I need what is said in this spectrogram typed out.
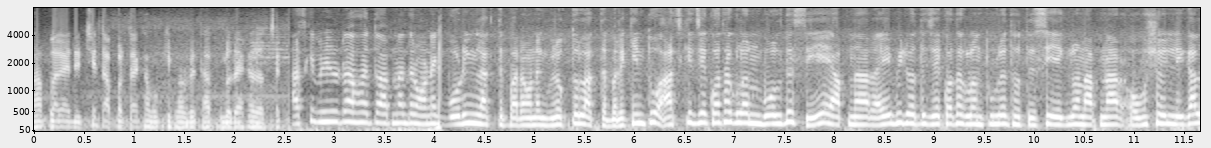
ধাপ লাগাই দিচ্ছি, তারপর দেখাবো কীভাবে ধাপগুলো দেখা যাচ্ছে। আজকে ভিডিওটা হয়তো আপনাদের অনেক বোরিং লাগতে পারে, অনেক বিরক্ত লাগতে পারে, কিন্তু আজকে যে কথাগুলো বলতেছি, আপনার এই ভিডিওতে যে কথাগুলো তুলে ধরতেছি, এগুলো আপনার অবশ্যই লিগাল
